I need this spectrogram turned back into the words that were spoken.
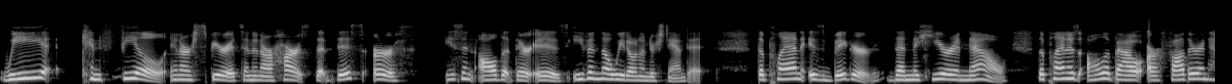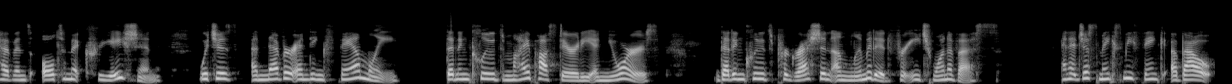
We can feel in our spirits and in our hearts that this earth isn't all that there is, even though we don't understand it. The plan is bigger than the here and now. The plan is all about our Father in Heaven's ultimate creation, which is a never ending family that includes my posterity and yours, that includes progression unlimited for each one of us. And it just makes me think about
